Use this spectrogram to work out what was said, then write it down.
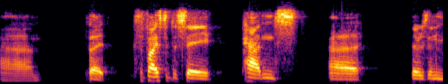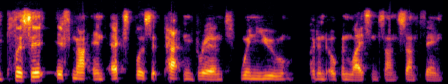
Um, but suffice it to say, patents, uh, there's an implicit, if not an explicit patent grant when you put an open license on something.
